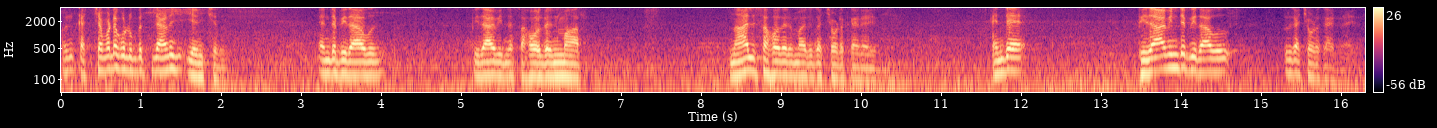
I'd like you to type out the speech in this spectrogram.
ഒരു കച്ചവട കുടുംബത്തിലാണ് ജനിച്ചത്. എന്റെ പിതാവ് പിതാവിന്റെ സഹോദരന്മാർ നാല് സഹോദരന്മാർ കച്ചവടക്കാരായിരുന്നു. എന്റെ പിതാവിന്റെ പിതാവ് ഒരു കച്ചവടക്കാരനായിരുന്നു.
